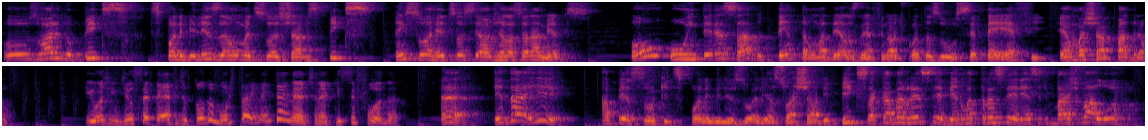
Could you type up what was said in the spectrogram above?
O usuário do Pix disponibiliza uma de suas chaves Pix em sua rede social de relacionamentos. Ou o interessado tenta uma delas, né? Afinal de contas, o CPF é uma chave padrão. E hoje em dia o CPF de todo mundo tá aí na internet, né? Que se foda. É, e daí a pessoa que disponibilizou ali a sua chave Pix acaba recebendo uma transferência de baixo valor.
